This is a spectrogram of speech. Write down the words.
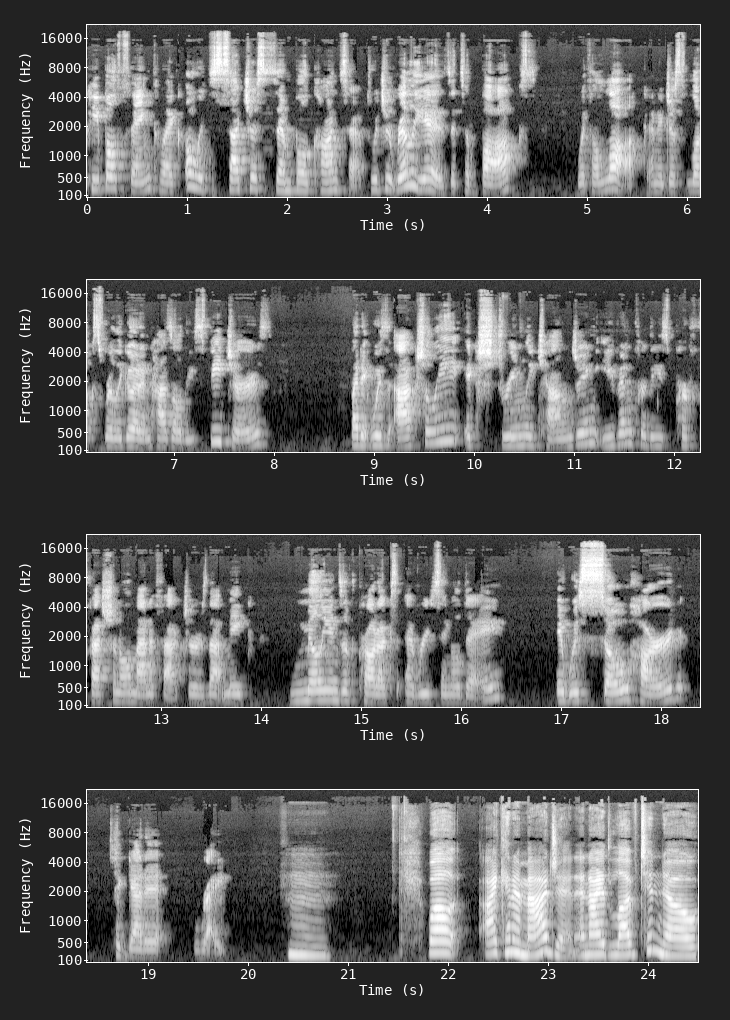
people think like oh it's such a simple concept which it really is. It's a box with a lock and it just looks really good and has all these features but it was actually extremely challenging even for these professional manufacturers that make millions of products every single day. It was so hard to get it right. Hmm well, I can imagine. And I'd love to know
